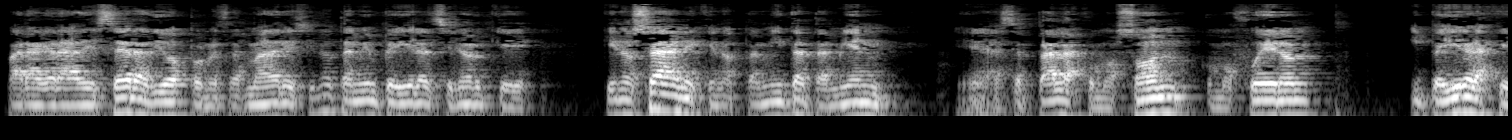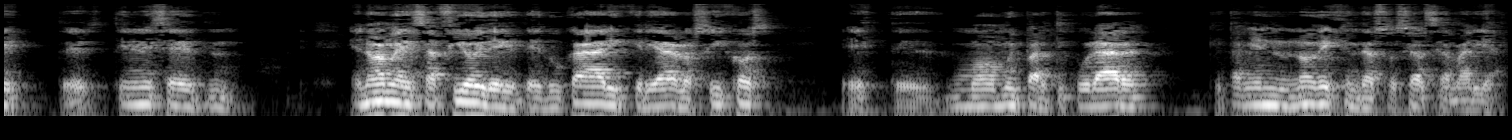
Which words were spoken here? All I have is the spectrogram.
para agradecer a Dios por nuestras madres, sino también pedir al Señor que, que nos sane, que nos permita también eh, aceptarlas como son, como fueron, y pedir a las que eh, tienen ese enorme desafío de, de, educar y criar a los hijos este, de un modo muy particular, que también no dejen de asociarse a María.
